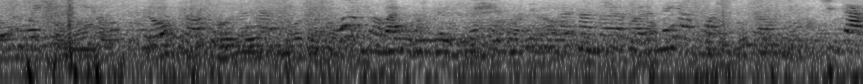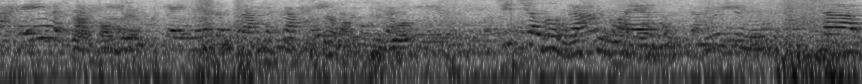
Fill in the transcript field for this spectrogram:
um equívoco no próprio governador. Com a aprovação da emenda, o governador agora tem a condição de carreira a carreira, porque a emenda trata carreira por carreira, de dialogar com essas carreiras, da,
